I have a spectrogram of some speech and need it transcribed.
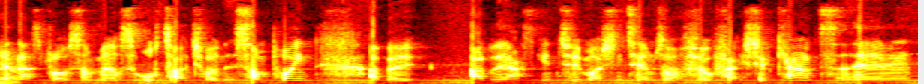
Yeah. and that's probably something else that we'll touch on at some point about. Are they asking too much in terms of full fixture card um,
